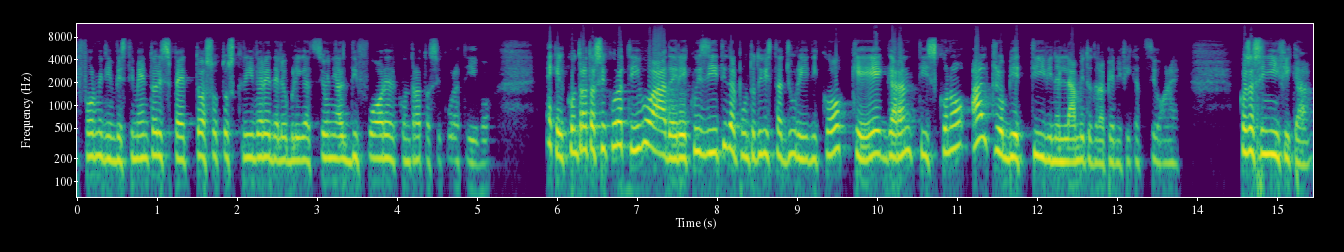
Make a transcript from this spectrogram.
forme di investimento rispetto a sottoscrivere delle obbligazioni al di fuori del contratto assicurativo è che il contratto assicurativo ha dei requisiti dal punto di vista giuridico che garantiscono altri obiettivi nell'ambito della pianificazione. Cosa significa?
